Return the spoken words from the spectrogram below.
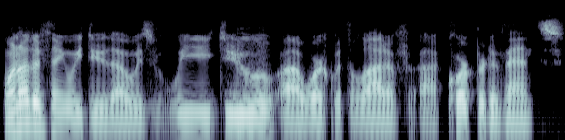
One other thing we do though is we do uh, work with a lot of uh, corporate events,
